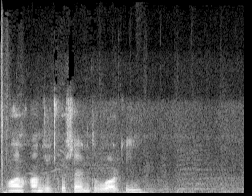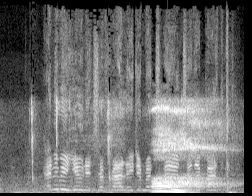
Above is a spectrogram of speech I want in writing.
100% working. Enemy units have rallied and returned to the battle!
